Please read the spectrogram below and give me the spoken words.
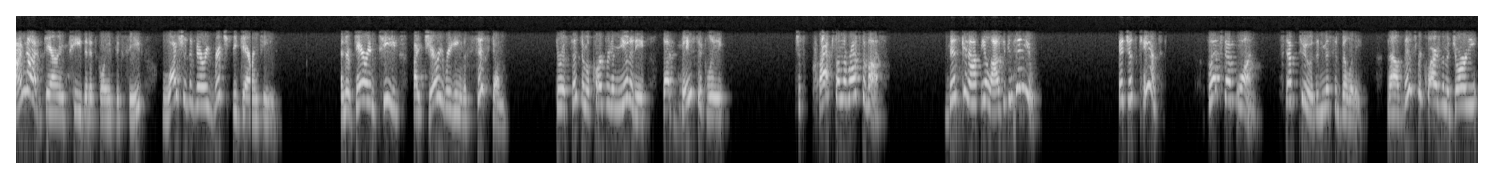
I'm not guaranteed that it's going to succeed. Why should the very rich be guaranteed? And they're guaranteed by jerry rigging the system through a system of corporate immunity that basically just craps on the rest of us. This cannot be allowed to continue. It just can't. So that's step one. Step two is admissibility. Now, this requires the majority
